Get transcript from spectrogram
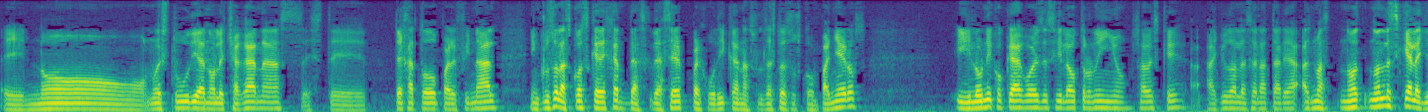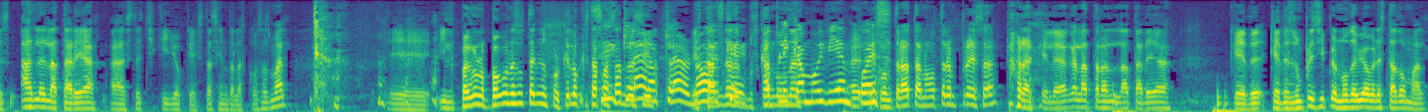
eh, no, no estudia, no le echa ganas, este, deja todo para el final. Incluso las cosas que dejan de, hacer perjudican al resto de sus compañeros. Y lo único que hago es decirle a otro niño, ¿sabes qué? Ayúdale a hacer la tarea. Es más, no, no le siquiera le hazle la tarea a este chiquillo que está haciendo las cosas mal. Eh, y lo pongo en esos términos porque es lo que está pasando. Claro, claro, no, es que buscando aplica muy bien, eh, pues. contratan a otra empresa para que le haga la, la tarea que, que, desde un principio no debió haber estado mal,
